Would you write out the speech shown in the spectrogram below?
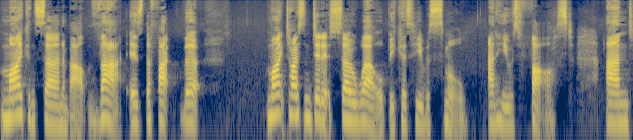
my concern about that is the fact that Mike Tyson did it so well because he was small and he was fast. And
